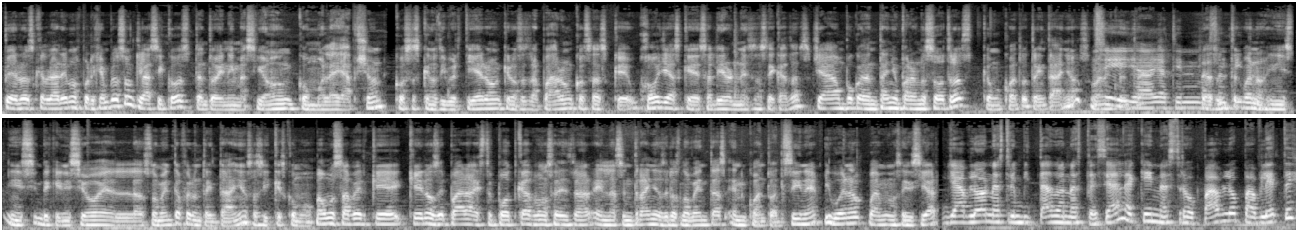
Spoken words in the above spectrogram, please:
pero los que hablaremos, por ejemplo, son clásicos, tanto de animación como live action, cosas que nos divirtieron, que nos atraparon, cosas que, joyas que salieron en esas décadas, ya un poco de antaño para nosotros, como cuánto, 30 años. ¿Me dan Sí, ya, ya tienen bastante. bueno, de que inició en los 90 fueron 30 años, así que es como, vamos a ver qué, qué nos depara este podcast, vamos a entrar en las entrañas de los 90 en cuanto al cine. Y bueno, vamos a iniciar. Ya habló nuestro invitado en especial, aquí nuestro Pablo Pablete.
